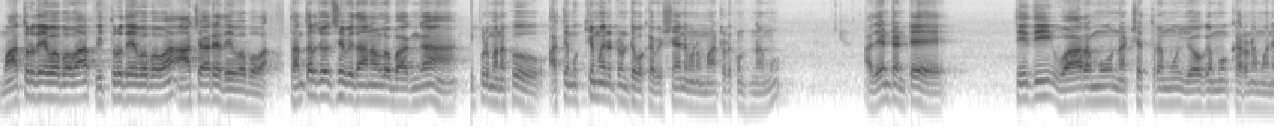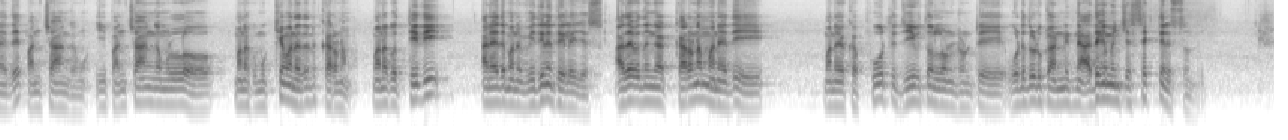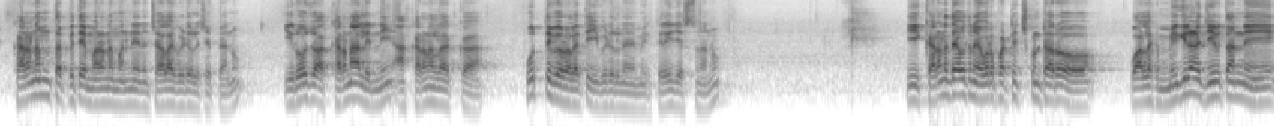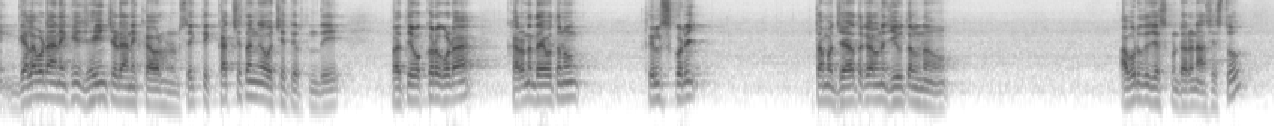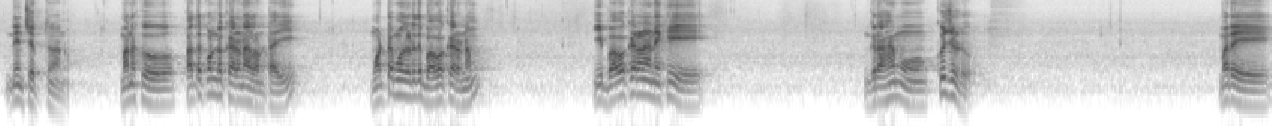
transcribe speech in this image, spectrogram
మాతృదేవోభవ పితృదేవోభవ ఆచార్య దేవోభవ తంత్ర జ్యోతిష విధానంలో భాగంగా ఇప్పుడు మనకు అతి ముఖ్యమైనటువంటి ఒక విషయాన్ని మనం మాట్లాడుకుంటున్నాము. అదేంటంటే తిది వారము నక్షత్రము యోగము కరణము అనేది పంచాంగము. ఈ పంచాంగములో మనకు ముఖ్యమైనది కరణం. మనకు తిది అనేది మన విధిని తెలియజేస్తుంది. అదేవిధంగా కరణం అనేది మన యొక్క పూర్తి జీవితంలో ఉన్నటువంటి ఒడిదుడుకు అన్నింటిని అధిగమించే శక్తినిస్తుంది కరణం తప్పితే మరణం అని నేను చాలా వీడియోలు చెప్పాను. ఈరోజు ఆ కరణాలు ఎన్ని ఆ కరణాల యొక్క పూర్తి వివరాలు అయితే ఈ వీడియోలో నేను మీకు తెలియజేస్తున్నాను. ఈ కరణ దేవతను ఎవరు పట్టించుకుంటారో వాళ్ళకి మిగిలిన జీవితాన్ని గెలవడానికి జయించడానికి కావాల్సిన శక్తి ఖచ్చితంగా వచ్చే తీరుతుంది. ప్రతి ఒక్కరు కూడా కరణ దేవతను తెలుసుకొని తమ జాతకాలను జీవితాలను అభివృద్ధి చేసుకుంటారని ఆశిస్తూ నేను చెప్తున్నాను. మనకు పదకొండు కరణాలు ఉంటాయి. మొట్టమొదటిది భవకరణం. ఈ భవకరణానికి గ్రహము కుజుడు. మరి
